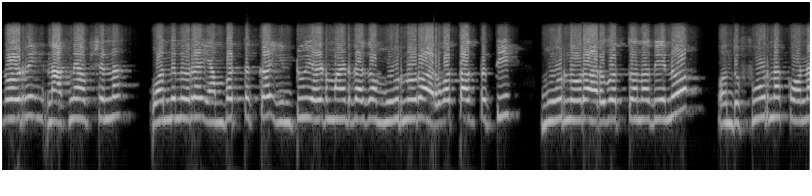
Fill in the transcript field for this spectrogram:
ನೋಡ್ರಿ ನಾಲ್ಕನೇ ಆಪ್ಷನ್ ಒಂದ್ ನೂರ ಎಂಬತ್ತಕ್ಕ ಇಂಟು ಎರಡ್ ಮಾಡಿದಾಗ ಮೂರ್ನೂರ ಅರವತ್ ಆಗ್ತತಿ ಮೂರ್ನೂರ ಅರವತ್ತು ಅನ್ನೋದೇನು? ಒಂದು ಪೂರ್ಣ ಕೋಣ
